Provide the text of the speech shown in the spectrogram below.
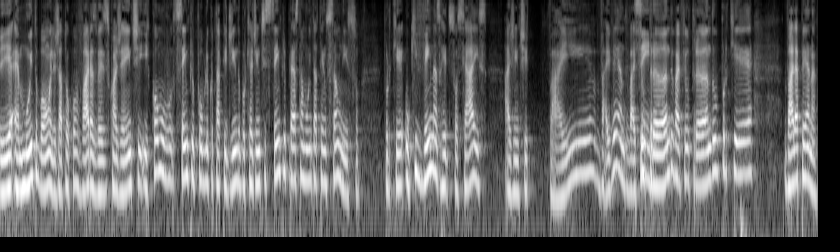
E é muito bom, ele já tocou várias vezes com a gente. E como sempre o público está pedindo, porque a gente sempre presta muita atenção nisso. Porque o que vem nas redes sociais, a gente vai, vai vendo, vai Sim. filtrando, vai filtrando, porque vale a pena,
